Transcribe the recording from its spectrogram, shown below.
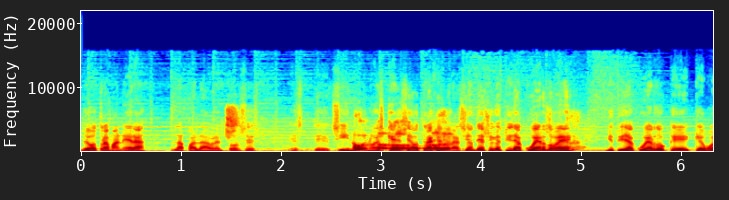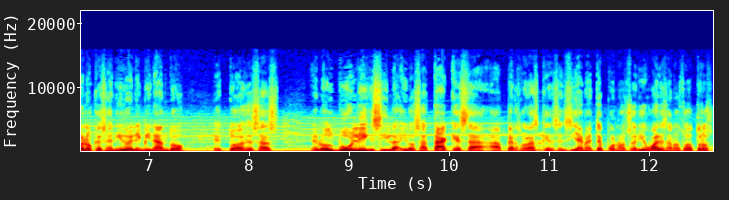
de otra manera la palabra. Entonces, este, sí, no, no es que sea otra generación, de eso yo estoy de acuerdo, ¿eh? Yo estoy de acuerdo que, qué bueno que se han ido eliminando eh, todas esas, eh, los bullying y, los ataques a, personas que sencillamente por no ser iguales a nosotros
